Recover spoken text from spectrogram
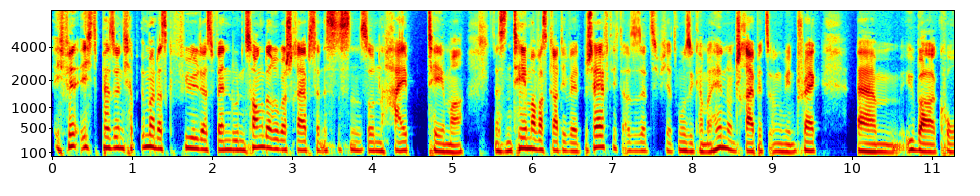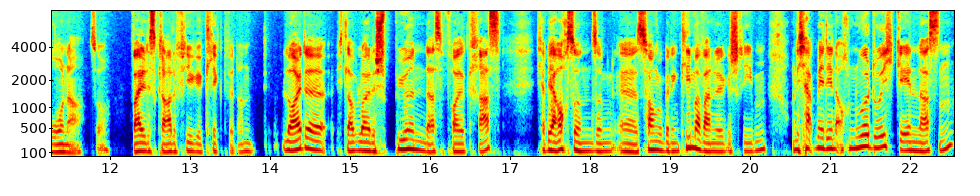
ich finde, ich persönlich habe immer das Gefühl, dass wenn du einen Song darüber schreibst, dann ist es so ein Hype-Thema. Das ist ein Thema, was gerade die Welt beschäftigt. Also setze ich mich als Musiker mal hin und schreibe jetzt irgendwie einen Track ähm, über Corona, so, weil es gerade viel geklickt wird. Und Leute, ich glaube, Leute spüren das voll krass. Ich habe ja auch so einen so äh, Song über den Klimawandel geschrieben und ich habe mir den auch nur durchgehen lassen,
